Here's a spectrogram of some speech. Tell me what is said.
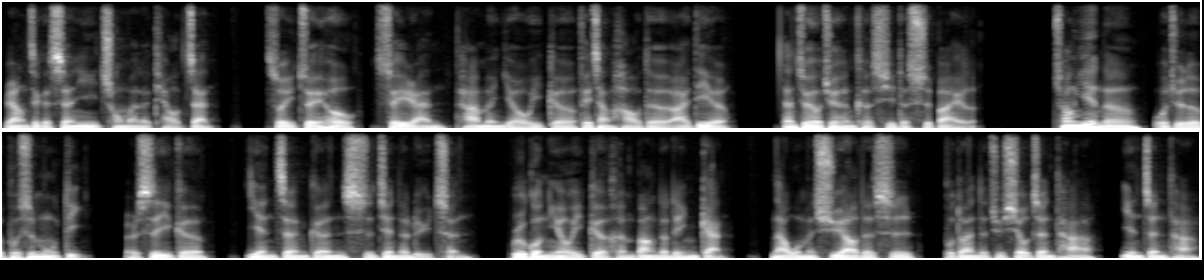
让这个生意充满了挑战。所以最后，虽然他们有一个非常好的 idea，但最后却很可惜的失败了。创业呢，我觉得不是目的，而是一个验证跟实践的旅程。如果你有一个很棒的灵感，那我们需要的是不断的去修正它、验证它，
